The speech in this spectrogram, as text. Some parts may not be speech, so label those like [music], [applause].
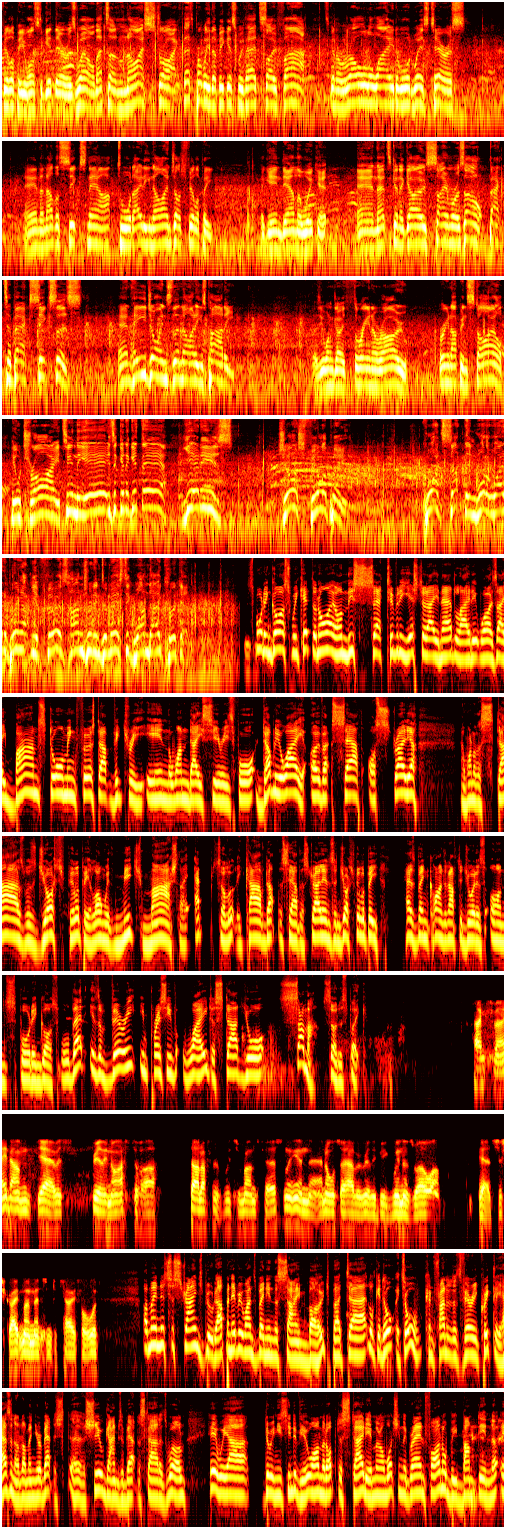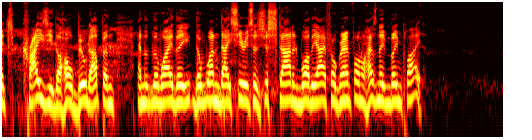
Philippe wants to get there as well. That's a nice strike. That's probably the biggest we've had so far. It's going to roll away toward West Terrace. And another six now up toward 89, Josh Philippe. Again down the wicket. And that's going to go, same result, back to back sixes. And he joins the 90s party. Does he want to go three in a row? Bring it up in style. He'll try. It's in the air. Is it going to get there? Yeah, it is. Josh Philippe. Quite something. What a way to bring up your first 100 in domestic one day cricket. Sporting Goss, we kept an eye on this activity yesterday in Adelaide. It was a barnstorming first up victory in the one day series for WA over South Australia. And one of the stars was Josh Philippe along with Mitch Marsh. They absolutely carved up the South Australians, and Josh Philippe has been kind enough to join us on Sporting Goss. Well, that is a very impressive way to start your summer, so to speak. Thanks, mate. Um, yeah, it was really nice to uh, start off with some runs personally, and and also have a really big win as well. Um, yeah, it's just great momentum to carry forward. I mean, it's a strange build-up, and everyone's been in the same boat. But uh, look, it all, it's all confronted us very quickly, hasn't it? I mean, you're about to uh, Shield game's about to start as well, and here we are doing this interview. I'm at Optus Stadium, and I'm watching the grand final be bumped in. It's crazy the whole build-up, and and the, the way the the one-day series has just started while the AFL grand final hasn't even been played.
